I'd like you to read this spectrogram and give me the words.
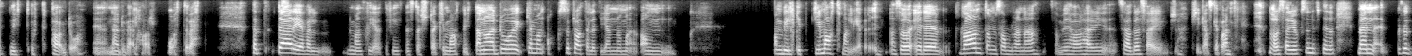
ett nytt upptag då eh, när du väl har återvätt. Så att där är väl man ser att det finns den största klimatnyttan och då kan man också prata lite grann om, om om vilket klimat man lever i. Alltså är det varmt om somrarna som vi har här i södra Sverige, det är ganska varmt i norra Sverige också nu för tiden, men alltså,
